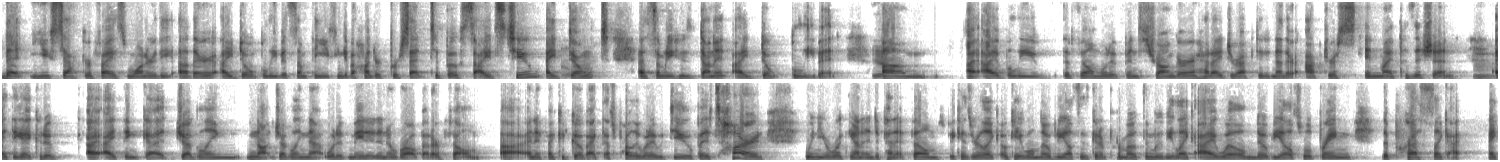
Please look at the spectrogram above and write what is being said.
that you sacrifice one or the other. I don't believe it's something you can give 100% to both sides to. I don't. As somebody who's done it, I don't believe it. Yeah. Um, I, I, believe the film would have been stronger had I directed another actress in my position. Mm. I think I could have. I, I think uh, juggling, not juggling that, would have made it an overall better film. Uh, and if I could go back, that's probably what I would do. But it's hard when you're working on independent films because you're like, okay, well, nobody else is going to promote the movie like I will. Nobody else will bring the press like I, I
